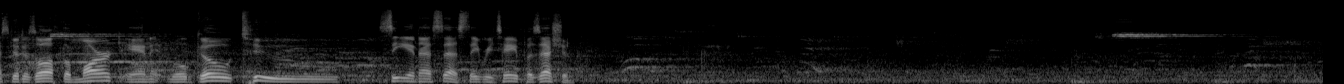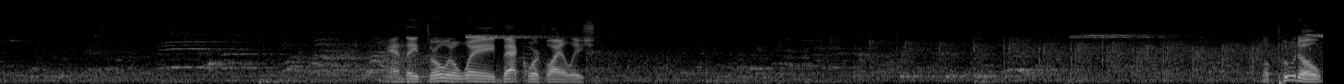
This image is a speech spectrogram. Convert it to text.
Basket is off the mark and it will go to CNSS. They retain possession. And they throw it away, backcourt violation. Maputo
